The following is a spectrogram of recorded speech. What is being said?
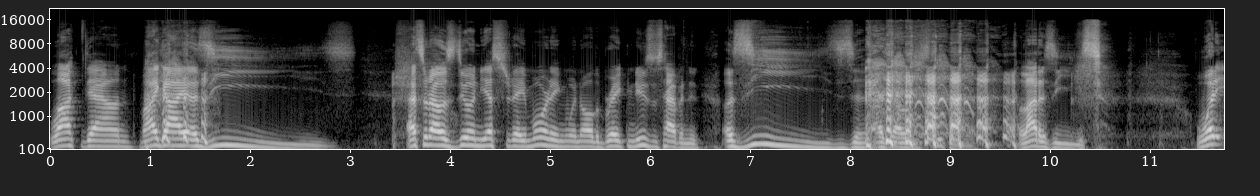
locked down, my guy Azeez. That's what I was doing yesterday morning when all the breaking news was happening. Azeez. As I was. A lot of Z's. What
